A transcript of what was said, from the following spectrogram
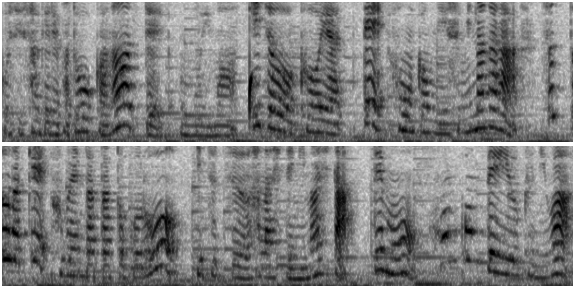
少し下げればどうかなって思います。以上こうやって香港に住みながらちょっとだけ不便だったところを5つ話してみました。でも香港っていう国は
